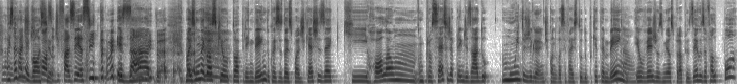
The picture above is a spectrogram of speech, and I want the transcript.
Aquela Mas sabe um negócio que gosta de fazer assim também, Exato. Sabe? Mas um negócio que eu tô aprendendo com esses dois podcasts é que rola um, um processo de aprendizado muito gigante quando você faz tudo, porque também Total. eu vejo os meus próprios erros, eu falo, pô,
